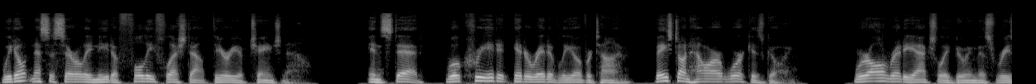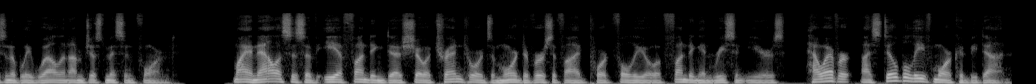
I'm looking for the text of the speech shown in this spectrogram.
We don't necessarily need a fully fleshed out theory of change now. Instead, we'll create it iteratively over time, based on how our work is going. We're already actually doing this reasonably well, and I'm just misinformed. My analysis of EA funding does show a trend towards a more diversified portfolio of funding in recent years, however, I still believe more could be done.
